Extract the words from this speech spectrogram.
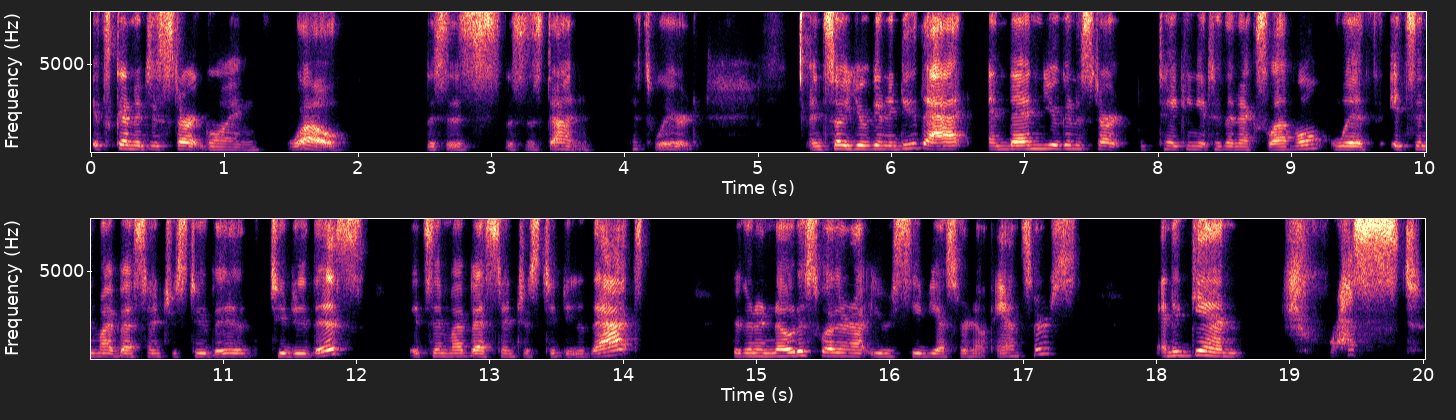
it's going to just start going, whoa, this is, this is done. It's weird. And so you're going to do that. And then you're going to start taking it to the next level with it's in my best interest to, the, to do this. It's in my best interest to do that. You're going to notice whether or not you receive yes or no answers. And again, trust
